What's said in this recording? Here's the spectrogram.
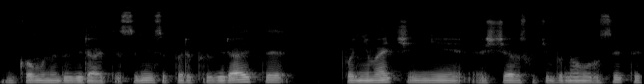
нікому не довіряйте. Самі все перепровіряйте. По Німеччині ще раз хотів би наголосити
